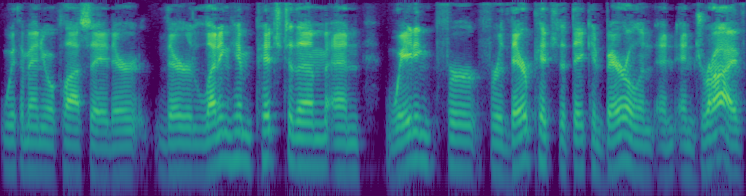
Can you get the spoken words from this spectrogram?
with Emmanuel Clase. They're they're letting him pitch to them and waiting for for their pitch that they can barrel and and, and drive.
